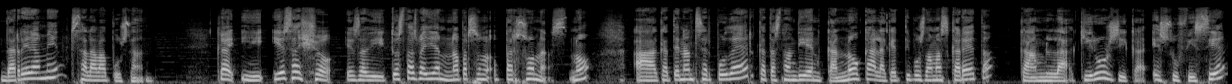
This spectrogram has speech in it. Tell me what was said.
darrerament, se la va posant. Clar, i, i és això, és a dir, tu estàs veient una persona, persones no? uh, que tenen cert poder, que t'estan dient que no cal aquest tipus de mascareta, que amb la quirúrgica és suficient,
